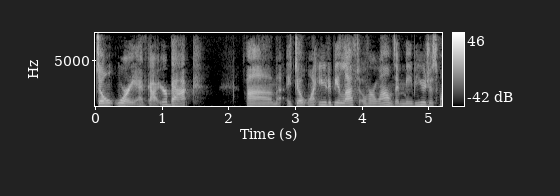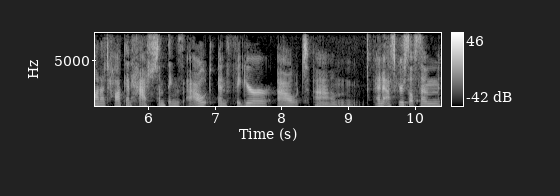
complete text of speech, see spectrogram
don't worry, I've got your back. Um, I don't want you to be left overwhelmed, and maybe you just want to talk and hash some things out and figure out um, and ask yourself some,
